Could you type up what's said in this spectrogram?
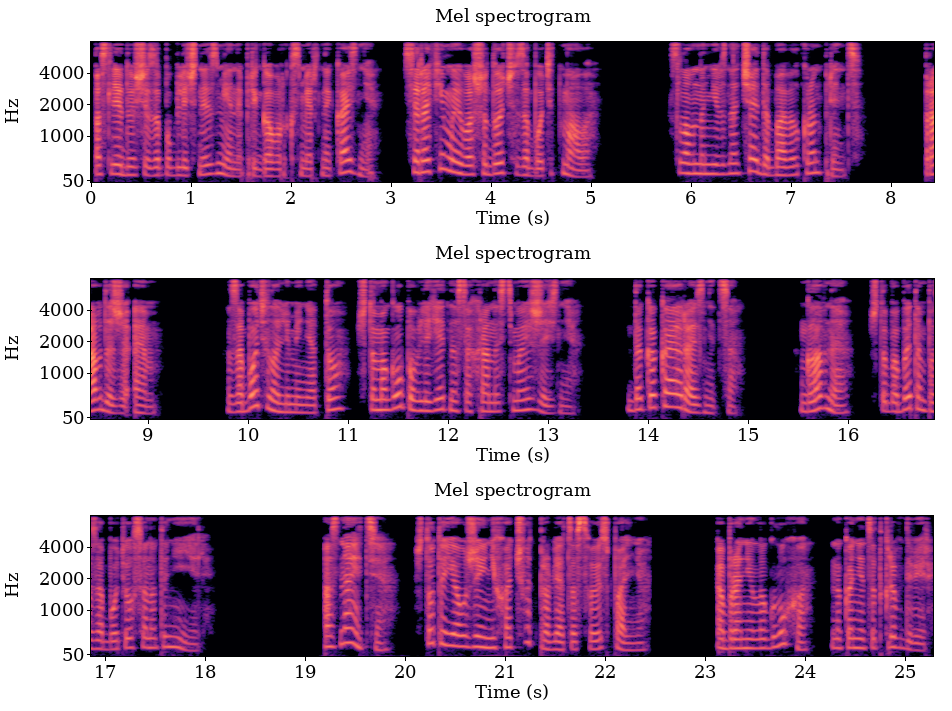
последующий за публичные измены приговор к смертной казни Серафима и вашу дочь заботит мало. Словно невзначай добавил кронпринц. Правда же, М? Заботило ли меня то, что могло повлиять на сохранность моей жизни? Да какая разница? Главное, чтобы об этом позаботился Натаниэль. А знаете, что-то я уже и не хочу отправляться в свою спальню. Обронила глухо, наконец открыв дверь.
